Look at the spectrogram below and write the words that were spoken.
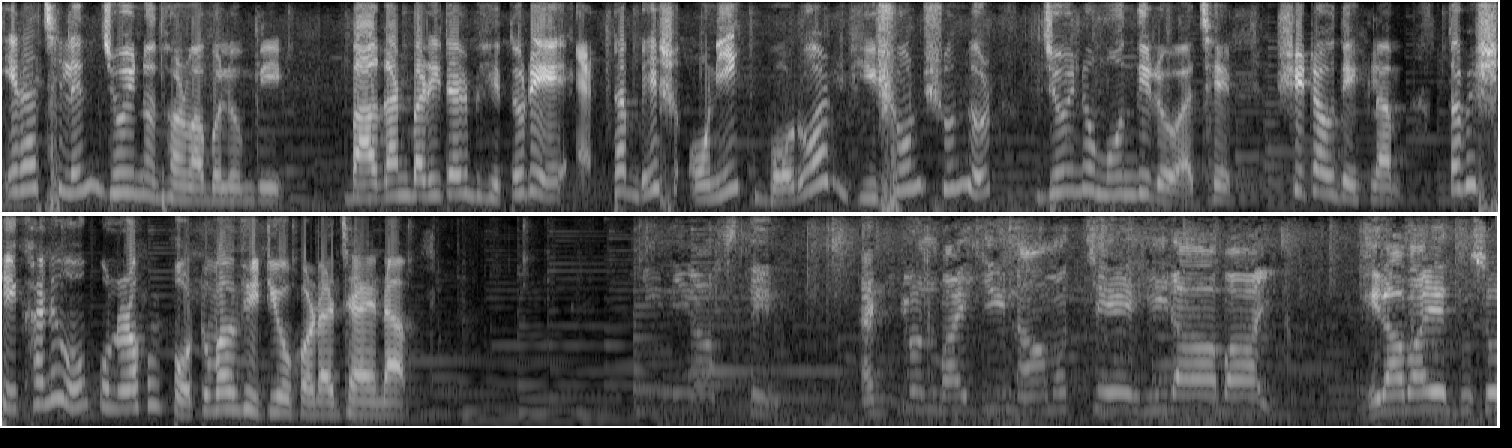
এরা ছিলেন জৈন ধর্মাবলম্বী। বাগান বাড়িটার ভেতরে একটা বেশ অনেক বড় আর ভীষণ সুন্দর জৈন মন্দিরও আছে, সেটাও দেখলাম। তবে সেখানেও কোনো রকম ফটো বা ভিডিও করা যায় না। একজন বাইজি নাম হচ্ছে হীরাবাই। হীরাবাইয়ের দুশো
